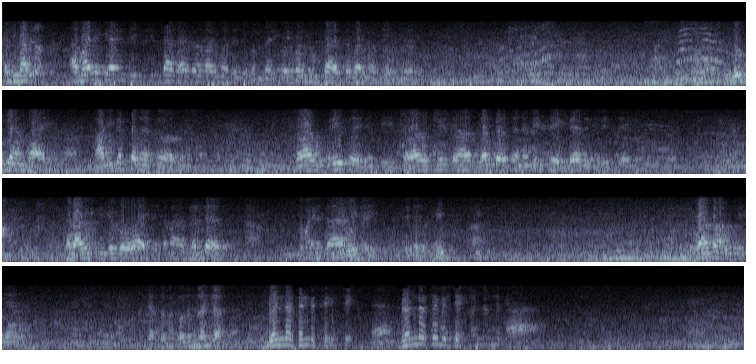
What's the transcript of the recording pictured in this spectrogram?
પછી અમારી ગેરંટી ચિંતા થાય તો અમારી માથે જોખમદારી કોઈ પણ દુઃખ થાય તમારી માથે જોખમદારી. દુઃખ કેમ થાય? માલિક જ તમે છો. તમારા ઉપરી કોઈ નથી. સવાર ઉપરી તમારા બ્લન્ડર અને મિસ્ટેક બે જ ઉપરી છે. તમારી ઉપરી જો કોઈ હોય તો તમારા બ્લન્ડર તમારા mistake. શું કરું? કોણ કોણ ઉપરી છે ત્યારે તમે કહો તો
